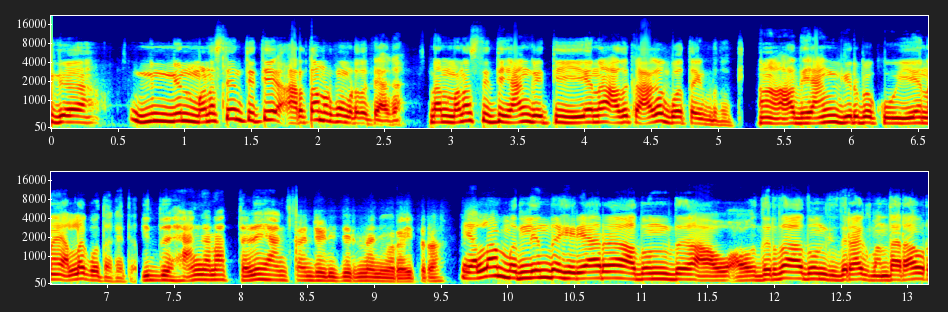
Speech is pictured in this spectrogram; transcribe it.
ಈಗ ನಿನ್ ನಿನ್ ಮನಸ್ಸಿನ ಸ್ಥಿತಿ ಅರ್ಥ ಮಾಡ್ಕೊಂಡ್ಬಿಡ್ತೈತಿ ಆಗ. ನನ್ ಮನಸ್ಥಿತಿ ಹೆಂಗೈತಿ ಏನ ಅದಕ್ಕೆ ಆಗ ಗೊತ್ತಾಗ್ಬಿಡ್ತೈತಿ. ಹಾ ಅದ್ ಹೆಂಗ್ ಇರ್ಬೇಕು ಏನ ಎಲ್ಲ ಗೊತ್ತಾಗೈತಿ ಇದು ಹೆಂಗನ ತಳಿ ಹೆಂಗ್ ಕಂಡು ಹಿಡಿತೀರಿ ನೀವು ರೈತರ? ಎಲ್ಲಾ ಮೊದ್ಲಿಂದ ಹಿರಿಯರ ಅದೊಂದ್ ಅವ್- ಅವ್ರದ್ದ ಅದೊಂದ್ ಇದ್ರಾಗ ಬಂದಾರ ಅವ್ರ.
